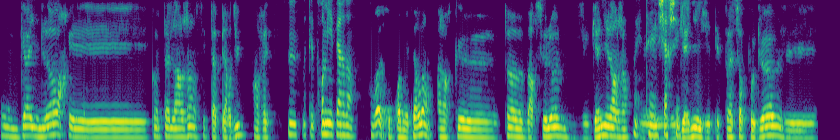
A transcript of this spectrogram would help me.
on gagne l'or et quand t'as l'argent, c'est que t'as perdu, en fait. Hum, t'es le premier perdant. Ouais, c'est le premier perdant. Alors que toi, Barcelone, j'ai gagné l'argent. Ouais, t'es allé chercher. J'ai gagné, j'étais pas sur podium, j'ai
